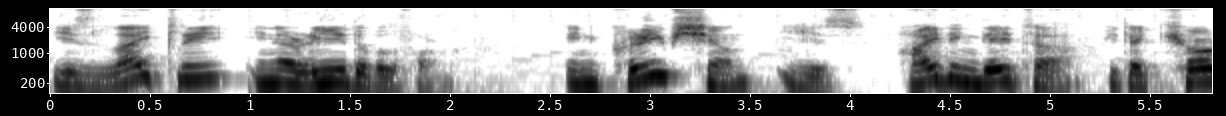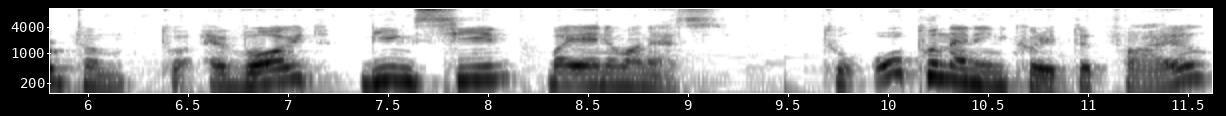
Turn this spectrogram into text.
is likely in a readable format. Encryption is hiding data with a curtain to avoid being seen by anyone else. To open an encrypted file,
